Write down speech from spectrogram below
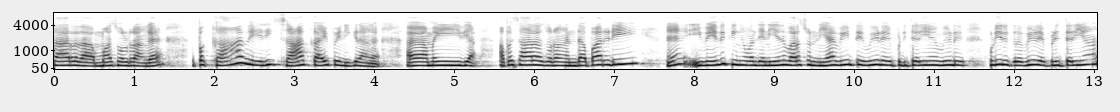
சாரதா அம்மா சொல்கிறாங்க அப்போ காவேரி சாக்காய் போய் நிற்கிறாங்க அமைதியாக அப்போ சாரதா சொல்கிறாங்க இந்த பாருடி. இவன் எதுக்கு இங்கே வந்து? நீ எதுவும் வர சொன்னியா? வீட்டு வீடு எப்படி தெரியும்? வீடு குடியிருக்கிற வீடு எப்படி தெரியும்?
